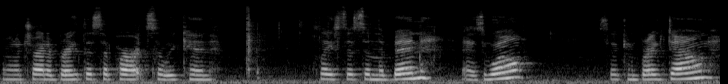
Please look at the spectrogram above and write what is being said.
I'm going to try to break this apart so we can place this in the bin as well so it can break down.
